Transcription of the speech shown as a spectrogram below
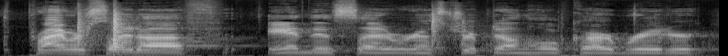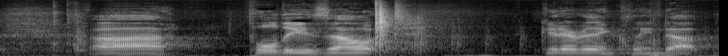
the primer side off and this side. We're gonna strip down the whole carburetor, uh, pull these out, get everything cleaned up.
